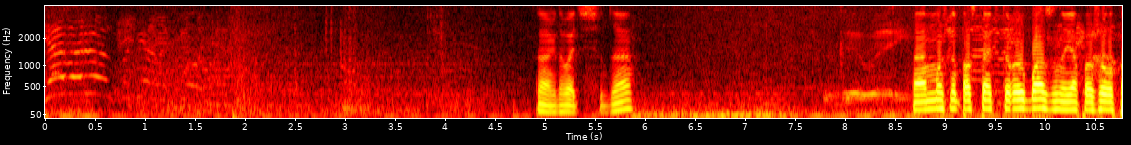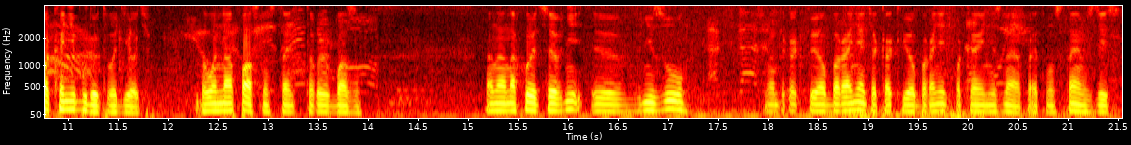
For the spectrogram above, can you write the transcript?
Я воронку делать буду. Так, давайте сюда. Там можно поставить вторую базу, но я, пожалуй, пока не буду этого делать. Довольно опасно ставить вторую базу. Она находится вни- э, внизу. Надо как-то ее оборонять, а как ее оборонять, пока я не знаю. Поэтому ставим здесь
